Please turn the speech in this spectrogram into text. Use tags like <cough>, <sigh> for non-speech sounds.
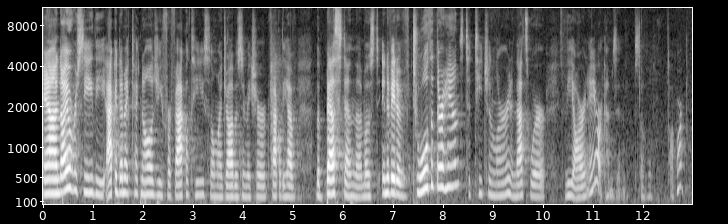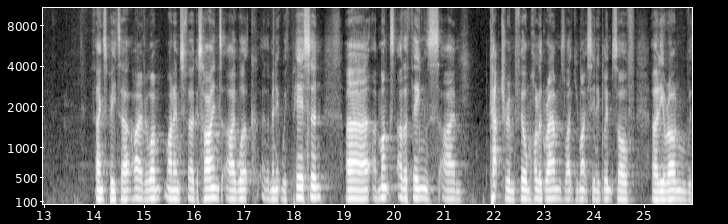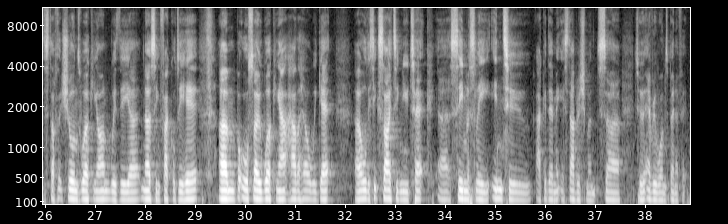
And I oversee the academic technology for faculty, so my job is to make sure faculty have the best and the most innovative tools at their hands to teach and learn, and that's where VR and AR comes in. So we'll talk more. Thanks, Peter. Hi, everyone. My name's Fergus Hines. I work at the minute with Pearson. Uh, amongst other things, I'm capturing film holograms like you might have seen a glimpse of earlier on with the stuff that Sean's working on with the uh, nursing faculty here, um, but also working out how the hell we get uh, all this exciting new tech uh, seamlessly into academic establishments uh, to everyone's benefit.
